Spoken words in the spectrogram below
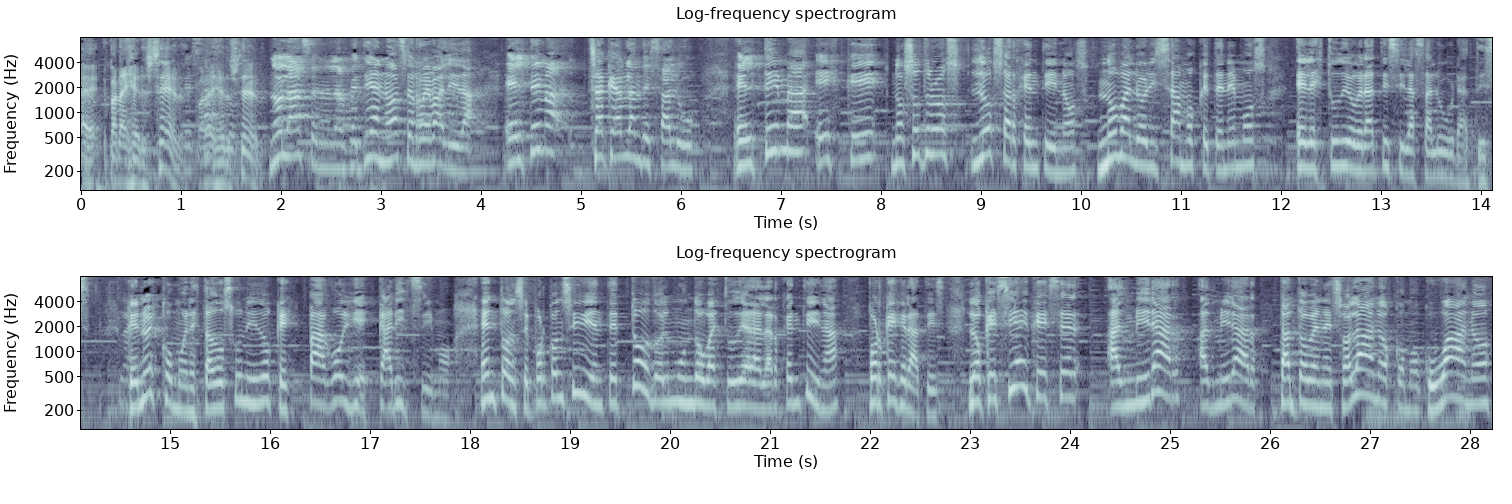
eh, para ejercer, para ejercer. No la hacen, en la Argentina no hacen reválida. El tema, ya que hablan de salud, el tema es que nosotros los argentinos no valorizamos que tenemos el estudio gratis y la salud gratis. Que no es como en Estados Unidos, que es pago y es carísimo. Entonces, por consiguiente, todo el mundo va a estudiar a la Argentina porque es gratis. Lo que sí hay que ser admirar, admirar, tanto venezolanos como cubanos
